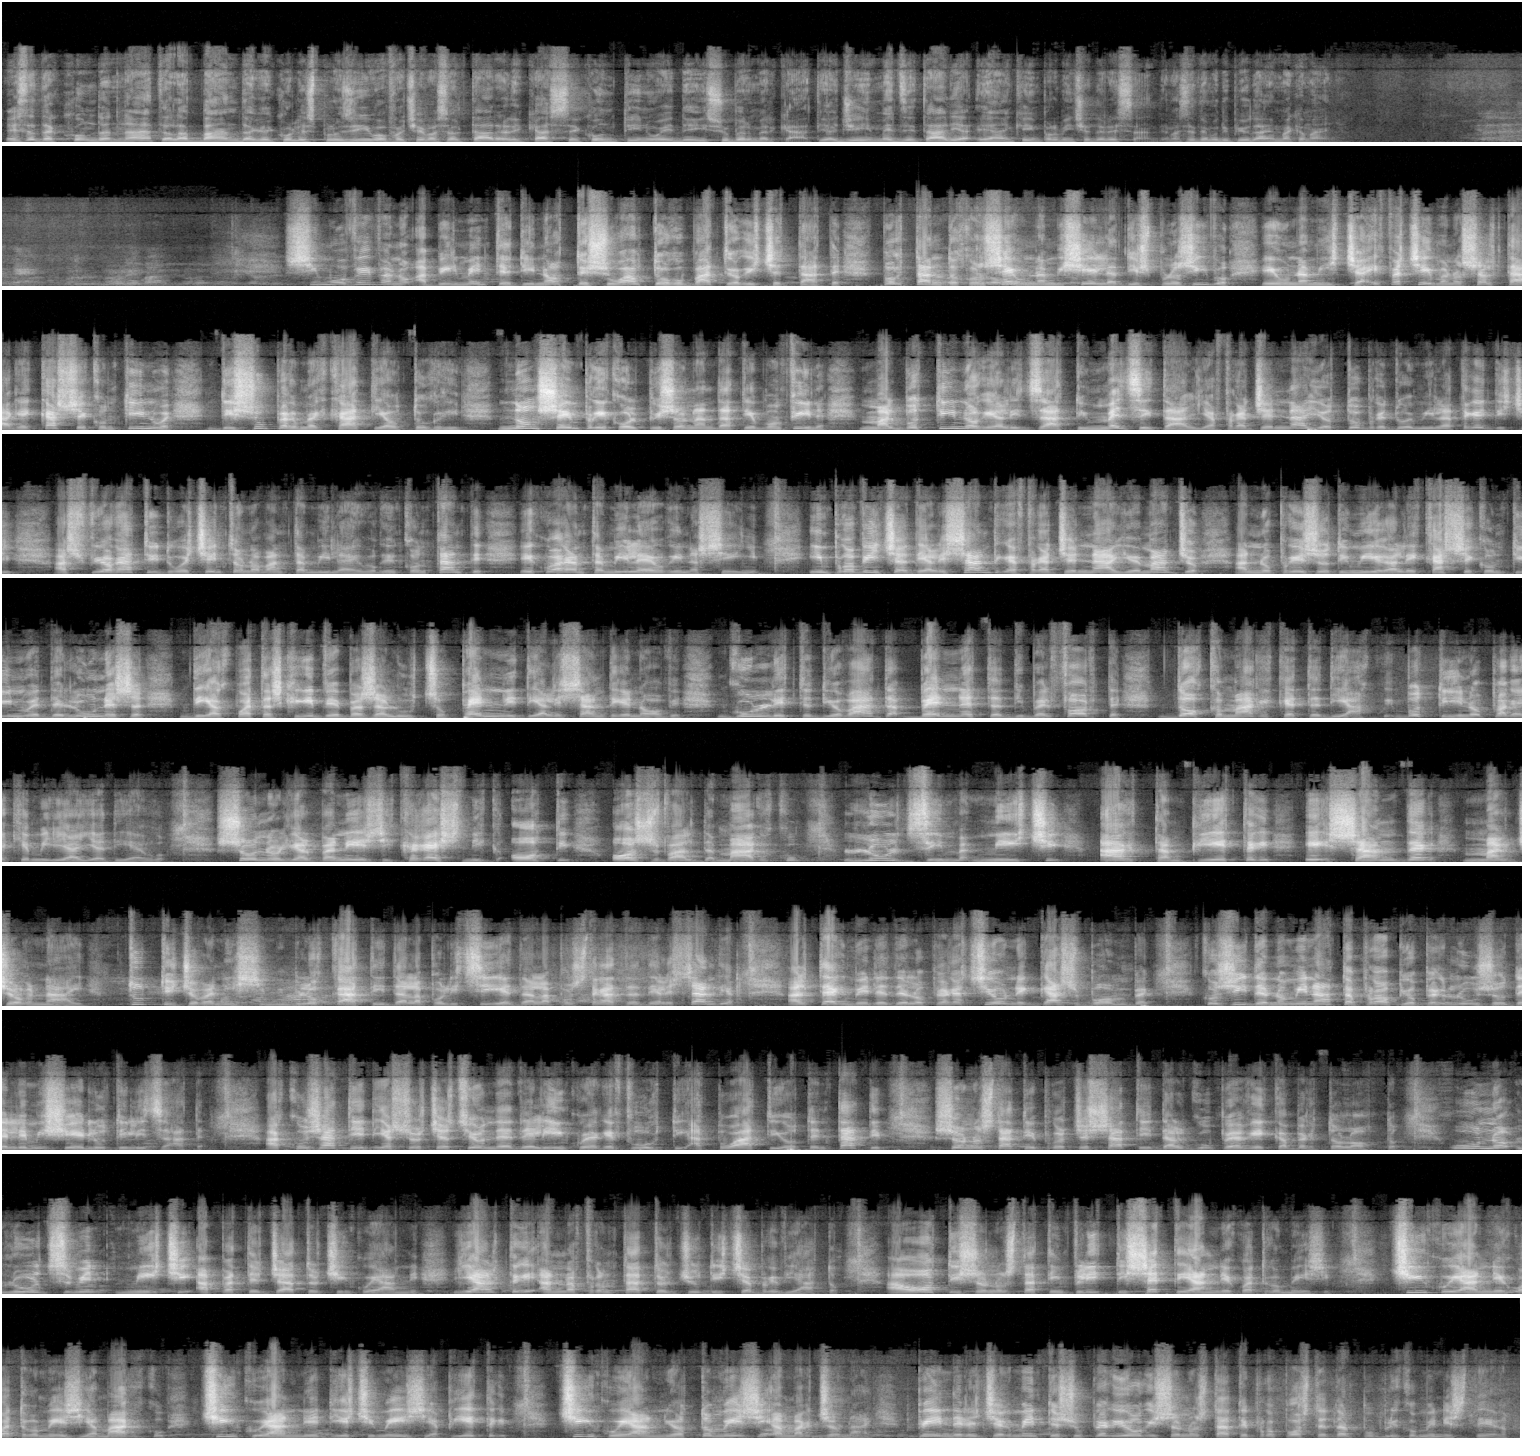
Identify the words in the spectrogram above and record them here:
È stata condannata la banda che con l'esplosivo faceva saltare le casse continue dei supermercati, agì in mezza Italia e anche in provincia di Alessandria. Ma sentiamo di più da Emma Camagno si muovevano abilmente di notte su auto rubate o ricettate, portando con sé una miscela di esplosivo e una miccia e facevano saltare casse continue di supermercati autogri. Non sempre i colpi sono andati a buon fine, ma il bottino realizzato in mezza Italia fra gennaio e ottobre 2013 ha sfiorato i 290.000 euro in contanti e 40.000 euro in assegni. In provincia di Alessandria fra gennaio e maggio hanno preso di mira le casse continue dell'Unes di Arquatascrivi e Basaluzzo, Penny di Alessandria Novi, Gullit di Ovada, Bennett di Belforte, Doc Market di Acqui, bottino parecchie migliaia di euro. Sono gli albanesi Kresnik Oti, Oswald Marcu, Lulzim Mici, Artan Pietri e Sander Margiornai tutti giovanissimi, bloccati dalla polizia e dalla postrada di Alessandria al termine dell'operazione Gas Bombe, così denominata proprio per l'uso delle miscele utilizzate. Accusati di associazione a delinquere furti attuati o tentati, sono stati processati dal GUP Enrica Bertolotto. Uno, Luzmin Mici, ha patteggiato 5 anni, gli altri hanno affrontato il giudizio abbreviato. A Oti sono stati inflitti 7 anni e 4 mesi. 5 anni e 4 mesi a Marco, 5 anni e 10 mesi a Pietri, 5 anni e 8 mesi a Margionai. Pene leggermente superiori sono state proposte dal pubblico ministero.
